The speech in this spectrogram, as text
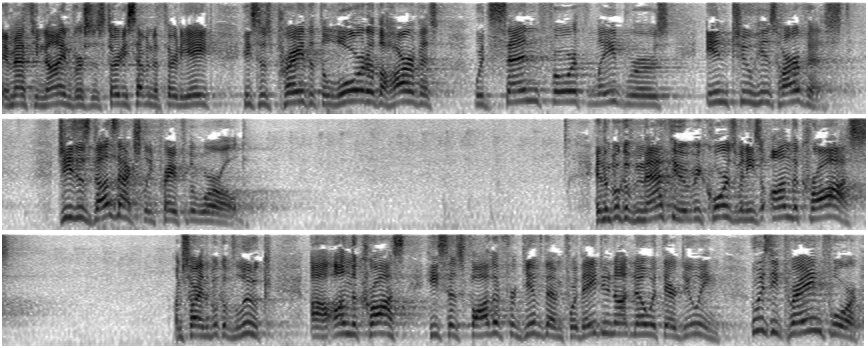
In Matthew 9, verses 37 to 38, he says, Pray that the Lord of the harvest would send forth laborers into his harvest. Jesus does actually pray for the world. In the book of Matthew, it records when he's on the cross. I'm sorry, in the book of Luke, uh, on the cross, he says, Father, forgive them, for they do not know what they're doing. Who is he praying for?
